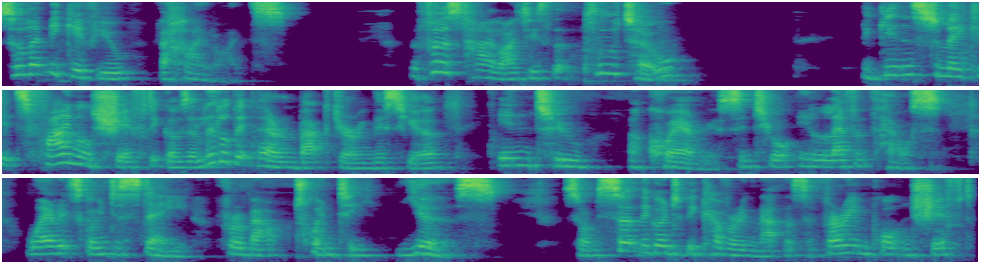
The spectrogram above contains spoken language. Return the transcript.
So let me give you the highlights. The first highlight is that Pluto begins to make its final shift. It goes a little bit there and back during this year into Aquarius, into your 11th house, where it's going to stay for about 20 years. So I'm certainly going to be covering that. That's a very important shift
